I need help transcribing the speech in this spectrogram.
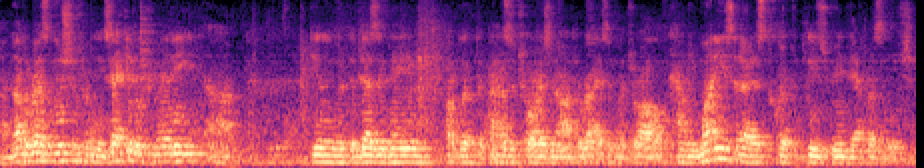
another resolution from the Executive Committee uh, dealing with the designating public depositories and authorizing withdrawal of county monies. And I ask the clerk to please read that resolution.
